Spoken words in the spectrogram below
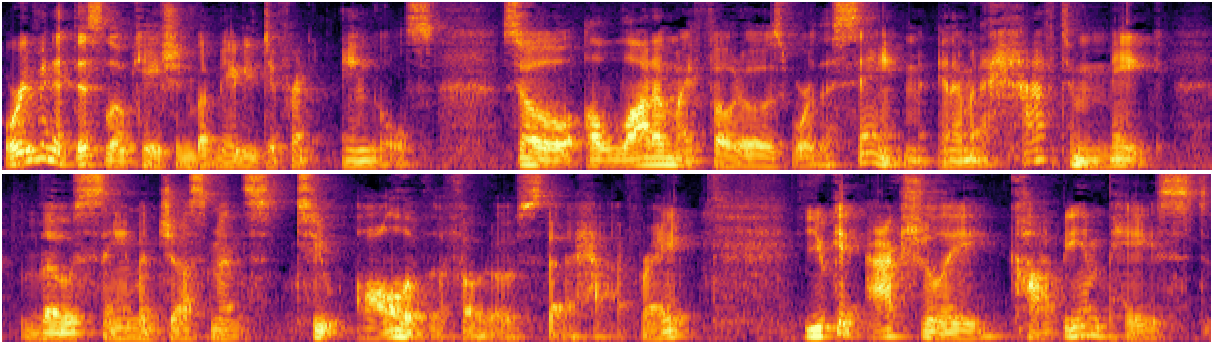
or even at this location, but maybe different angles. So a lot of my photos were the same, and I'm gonna have to make those same adjustments to all of the photos that I have, right? You can actually copy and paste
